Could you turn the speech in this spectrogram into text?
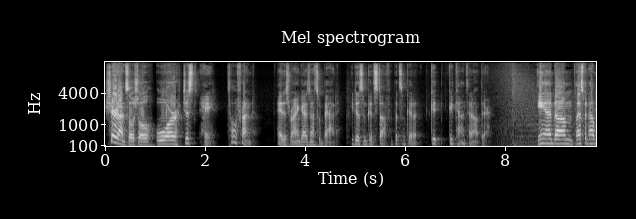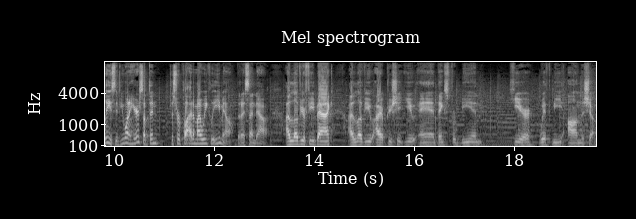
Share it on social or just, hey, tell a friend. Hey, this Ryan guy's not so bad. He does some good stuff. He puts some good, good, good content out there. And um, last but not least, if you want to hear something, just reply to my weekly email that I send out. I love your feedback. I love you. I appreciate you. And thanks for being here with me on the show.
